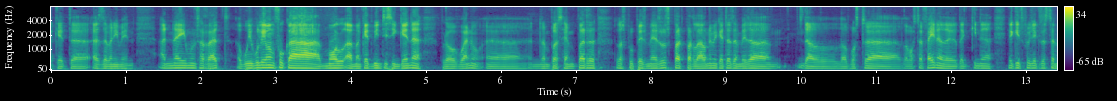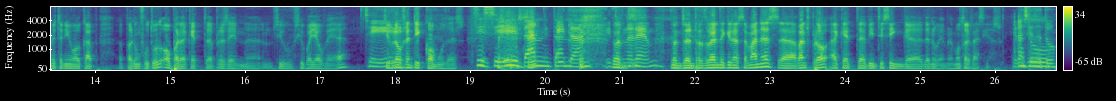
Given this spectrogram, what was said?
aquest uh, esdeveniment. Anna i Montserrat avui volíem enfocar molt amb aquest 25N però bueno, eh, ens emplacem per els propers mesos per parlar una miqueta també de, del, del vostre, de la vostra feina, de, de, quina, de quins projectes també teniu al cap per un futur o per aquest present, eh, si, ho, si ho veieu bé, eh? Sí. Si us heu sentit còmodes. Sí, sí, Sí, i tant, i tant. I tant, i tornarem. Doncs, doncs ens retrobem d'aquí unes setmanes, eh, abans però aquest eh, 25 de novembre. Moltes gràcies. Gràcies A a tu.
